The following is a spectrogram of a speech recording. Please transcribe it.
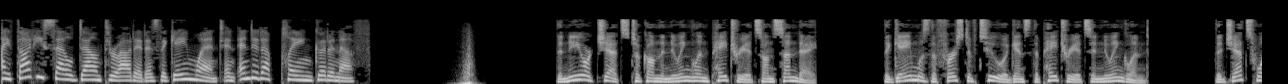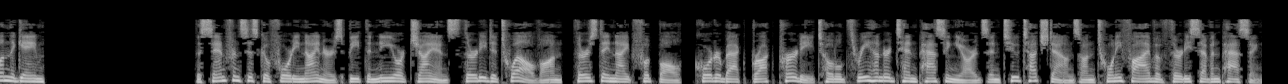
I thought he settled down throughout it as the game went and ended up playing good enough. The New York Jets took on the New England Patriots on Sunday. The game was the first of two against the Patriots in New England. The Jets won the game, the San Francisco 49ers beat the New York Giants 30-12 on Thursday Night Football. Quarterback Brock Purdy totaled 310 passing yards and two touchdowns on 25 of 37 passing.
